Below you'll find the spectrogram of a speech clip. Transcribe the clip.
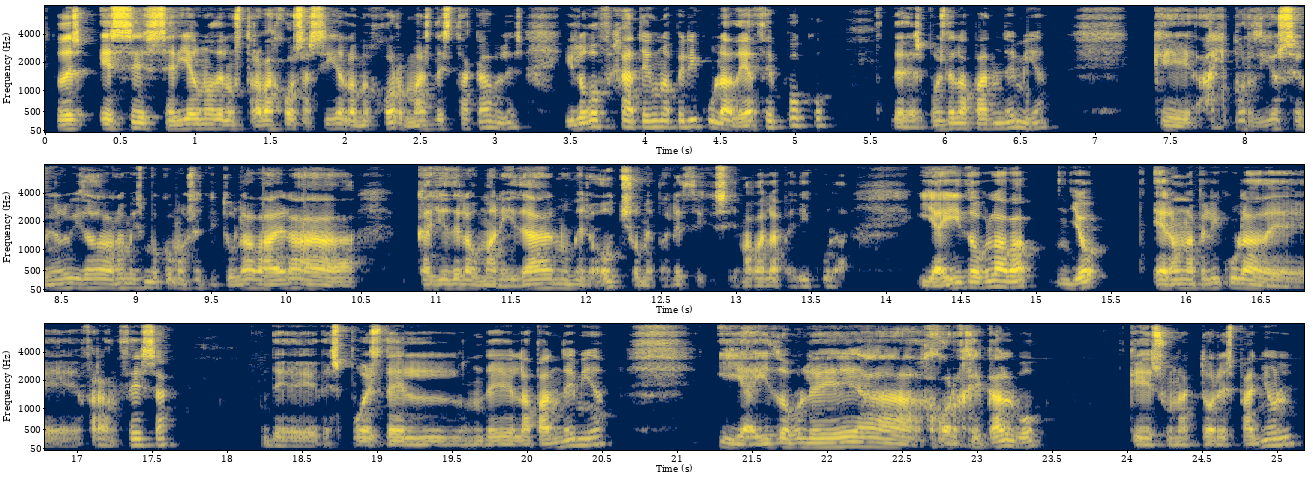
Entonces, ese sería uno de los trabajos así, a lo mejor, más destacables. Y luego, fíjate, una película de hace poco, de después de la pandemia, que, ay, por Dios, se me ha olvidado ahora mismo cómo se titulaba, era Calle de la Humanidad número 8, me parece que se llamaba la película. Y ahí doblaba, yo, era una película de francesa, de, después del, de la pandemia, y ahí doblé a Jorge Calvo, que es un actor español,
